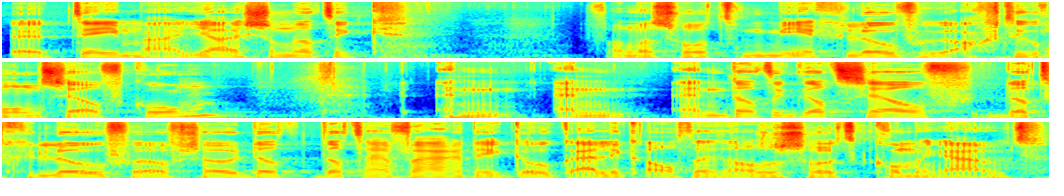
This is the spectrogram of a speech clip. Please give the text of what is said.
eh, thema. Juist omdat ik van een soort meer gelovige achtergrond zelf kom. En, en, en dat ik dat zelf, dat geloven of zo... Dat, dat ervaarde ik ook eigenlijk altijd als een soort coming-out.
